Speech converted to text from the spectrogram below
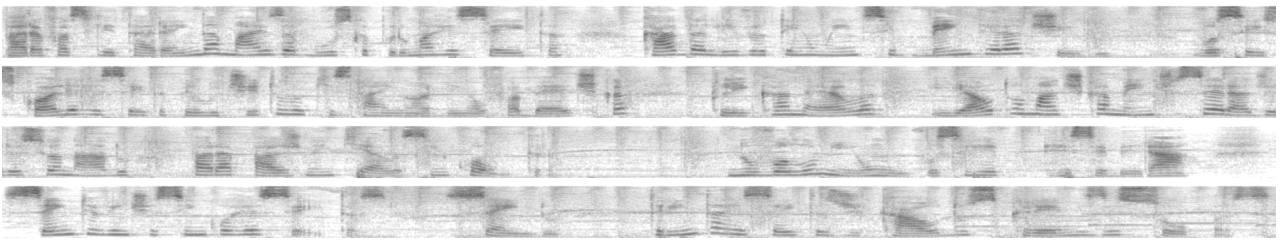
Para facilitar ainda mais a busca por uma receita, cada livro tem um índice bem interativo. Você escolhe a receita pelo título que está em ordem alfabética, clica nela e automaticamente será direcionado para a página em que ela se encontra. No volume 1, você re receberá 125 receitas, sendo 30 receitas de caldos, cremes e sopas,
